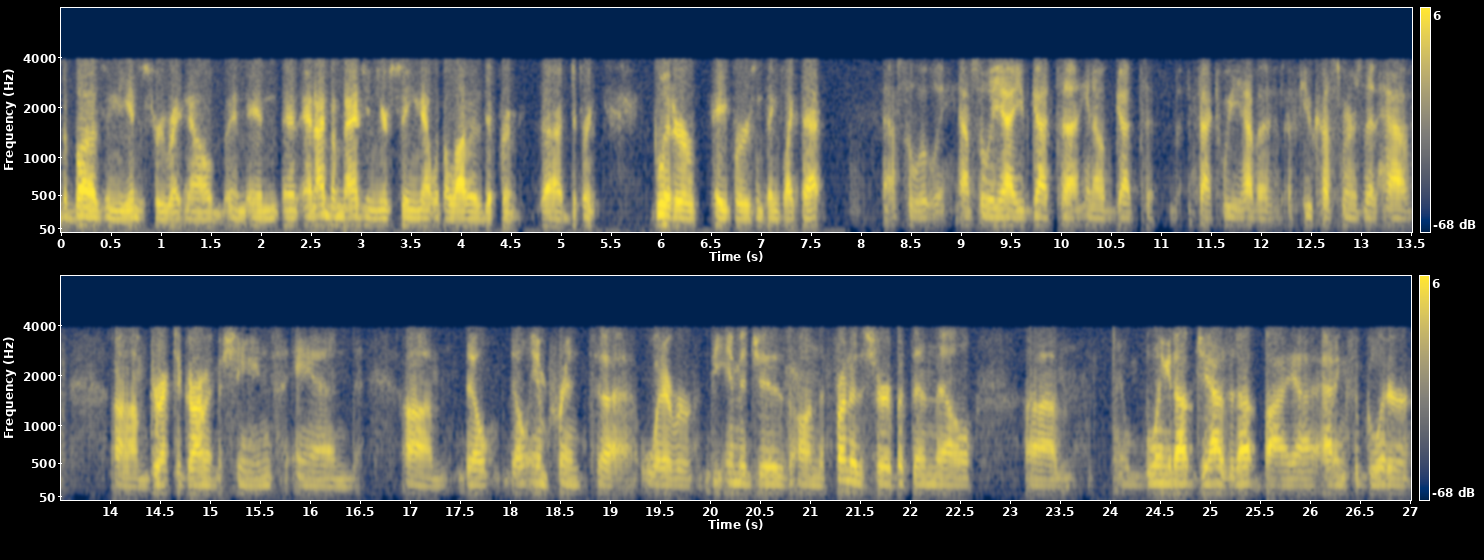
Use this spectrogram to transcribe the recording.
the buzz in the industry right now, and and and, and I imagine you're seeing that with a lot of the different uh, different glitter papers and things like that. Absolutely, absolutely. Yeah, you've got uh, you know got. In fact, we have a, a few customers that have um, direct to garment machines, and um, they'll they'll imprint uh, whatever the image is on the front of the shirt, but then they'll um, you know, bling it up, jazz it up by uh, adding some glitter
